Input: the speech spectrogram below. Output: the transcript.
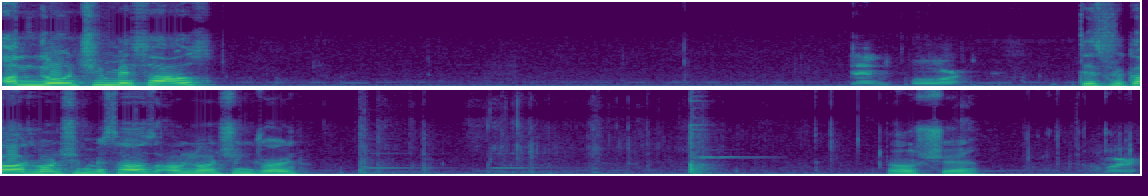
I'm launching missiles. Then four. Disregard launching missiles. I'm launching drone. Oh shit. Four.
